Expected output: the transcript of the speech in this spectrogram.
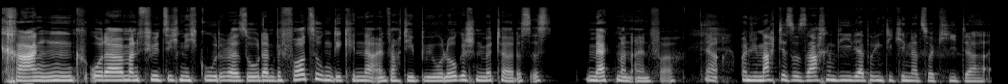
krank oder man fühlt sich nicht gut oder so, dann bevorzugen die Kinder einfach die biologischen Mütter. Das ist merkt man einfach. Ja. Und wie macht ihr so Sachen wie, wer bringt die Kinder zur Kita?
